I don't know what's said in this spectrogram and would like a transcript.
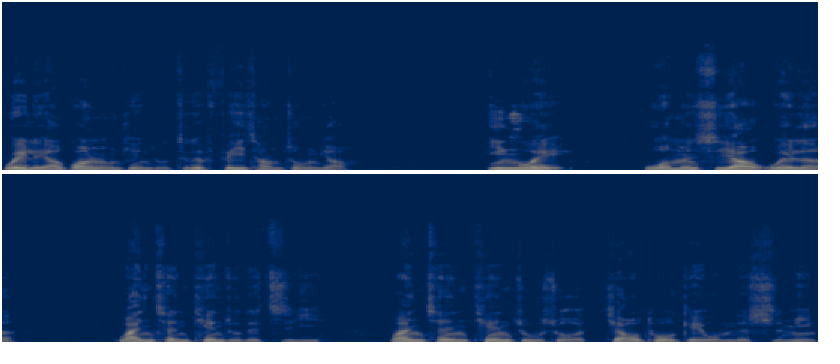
为了要光荣天主，这个非常重要，因为我们是要为了完成天主的旨意，完成天主所交托给我们的使命，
